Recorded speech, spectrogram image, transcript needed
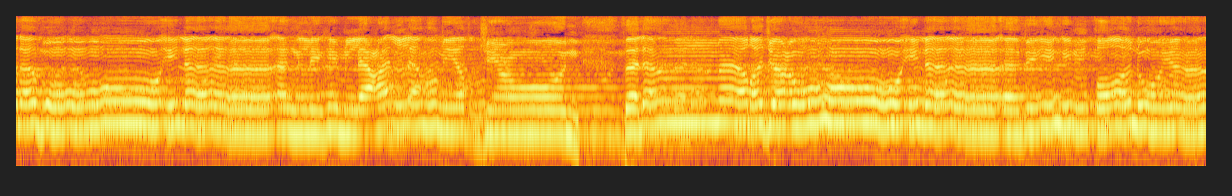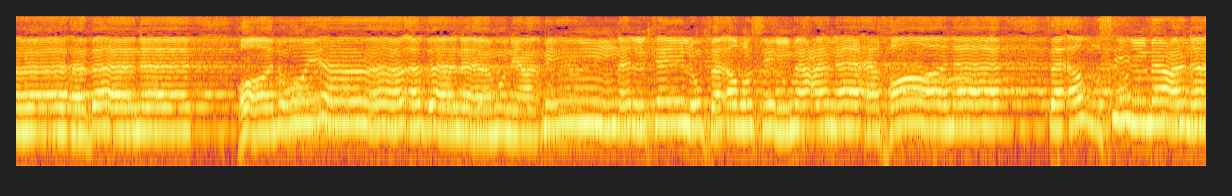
انقلبوا إلى أهلهم لعلهم يرجعون فلما رجعوا إلى أبيهم قالوا يا أبانا قالوا يا أبانا منع منا الكيل فأرسل معنا أخانا فأرسل معنا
